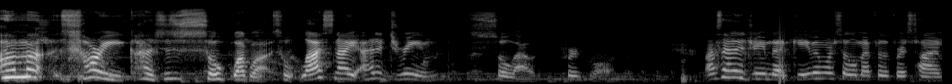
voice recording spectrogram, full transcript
Um, sorry, guys, this is so guagua. So last night I had a dream, so loud. First of all, last night I had a dream that Gabe and Marcelo met for the first time.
